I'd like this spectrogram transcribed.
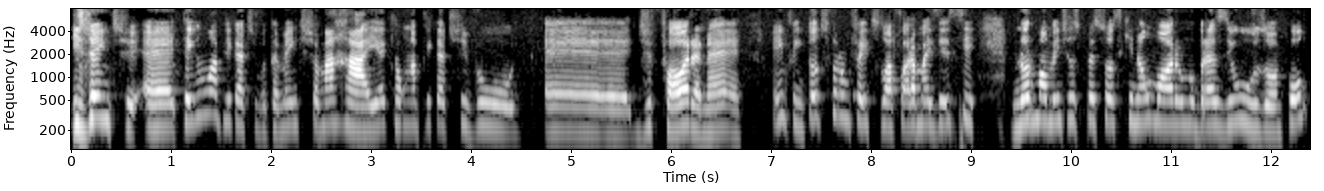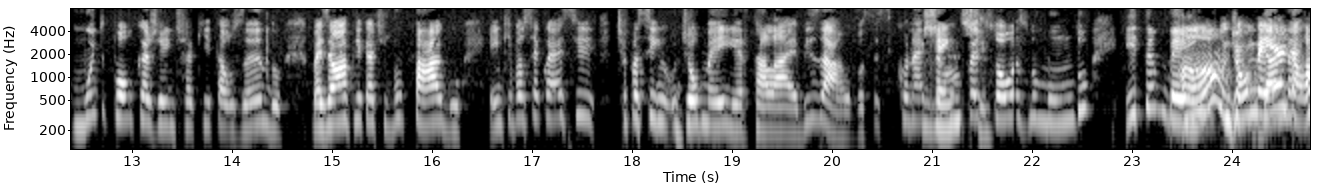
E, gente, é, tem um aplicativo também que chama Raya, que é um aplicativo é, de fora, né? Enfim, todos foram feitos lá fora, mas esse normalmente as pessoas que não moram no Brasil usam. Muito pouca gente aqui está usando, mas é um aplicativo pago em que você conhece, tipo assim, o Joe Mayer tá lá, é bizarro. Você se conecta gente. com pessoas no mundo e também. Ah, o Joe Mayer tá lá.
